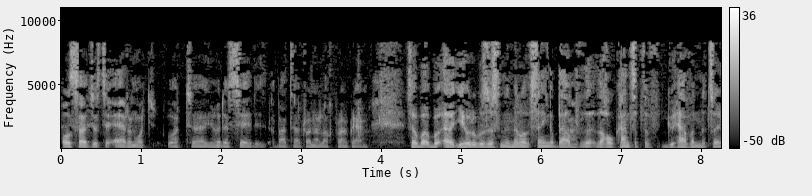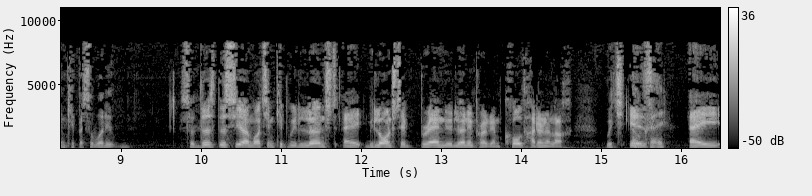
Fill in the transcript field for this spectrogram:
also, just to add on what what uh, Yehuda said is about the Hadran Aloch program, so. But, but uh, Yehuda was just in the middle of saying about the, the whole concept of you have on Motzi Yom Kippur. So what do You, So this this year on Motzi Yom Kippur, we launched a we launched a brand new learning program called Hadran Alach, which is Okay. A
